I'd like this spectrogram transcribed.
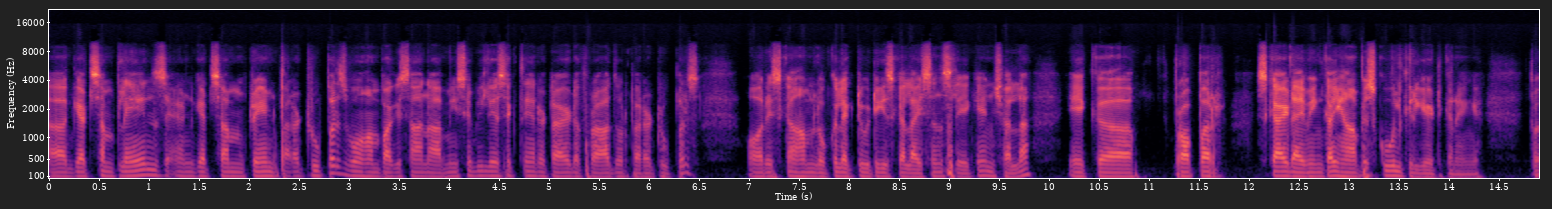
get some planes and get some trained paratroopers वो हम पाकिस्तान आर्मी से भी ले सकते हैं रिटायर्ड अफराद और पैराट्रूपर्स और इसका हम लोकल एक्टिविटीज़ का लाइसेंस लेके इन एक प्रॉपर स्काई डाइविंग का यहाँ पे स्कूल क्रिएट करेंगे। तो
